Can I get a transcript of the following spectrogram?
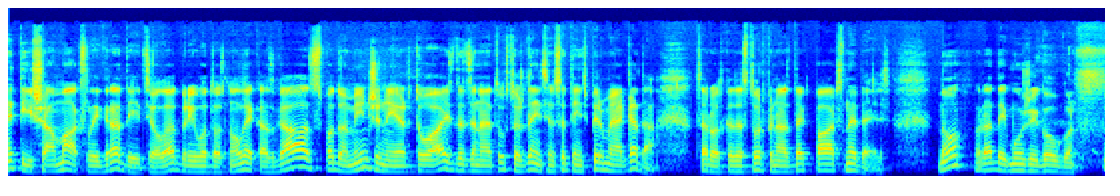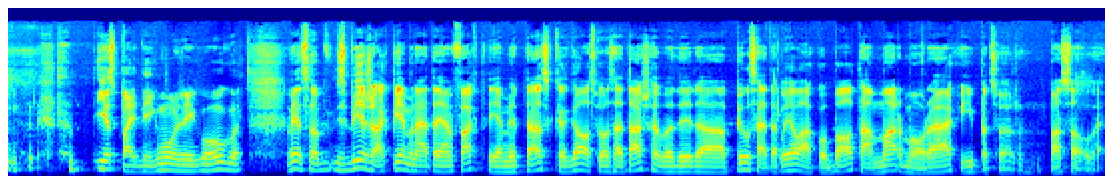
netīšām mākslīgi radīts. Jo, lai atbrīvotos no liekās gāzes, padomju inženieri to aizdedzināja 1971. gadā, cerot, ka tas turpinās degt pāris nedēļas. Nu, radīja mūžīgu uguni. Iespaidīgi mūžīgu uguni. Viens no visbiežāk pieminētajiem faktiem ir tas, ka galvaspilsēta Ašhabad ir pilsēta ar lielāko baltā marmora ēku īpatsvaru pasaulē.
